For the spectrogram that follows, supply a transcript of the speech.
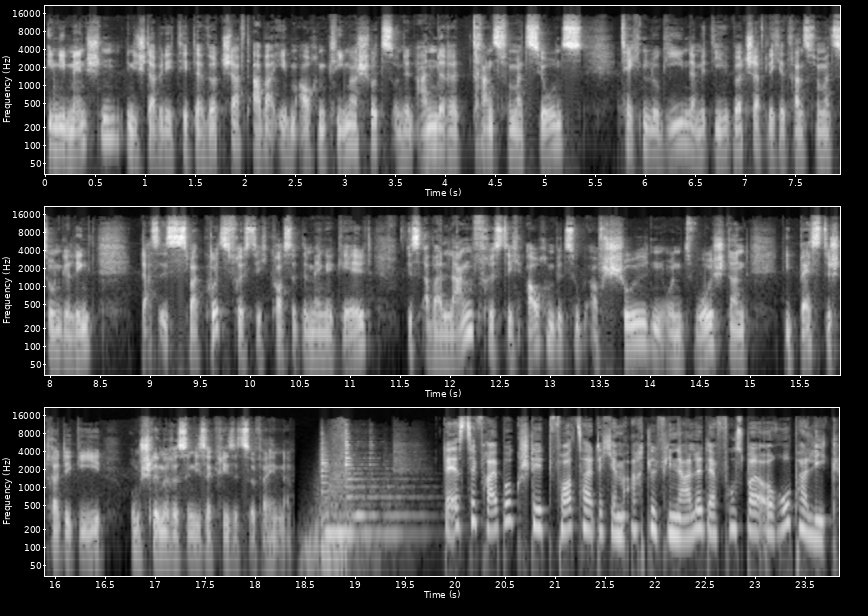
in die Menschen, in die Stabilität der Wirtschaft, aber eben auch im Klimaschutz und in andere Transformationstechnologien, damit die wirtschaftliche Transformation gelingt. Das ist zwar kurzfristig, kostet eine Menge Geld, ist aber langfristig auch in Bezug auf Schulden und Wohlstand die beste Strategie, um Schlimmeres in dieser Krise zu verhindern. Der SC Freiburg steht vorzeitig im Achtelfinale der Fußball-Europa League.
